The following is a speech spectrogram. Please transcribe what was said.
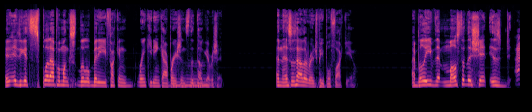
It, it gets split up amongst little bitty fucking rinky dink operations that don't Mhm. give a shit. And this is how the rich people fuck you. I believe that most of the shit is I,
